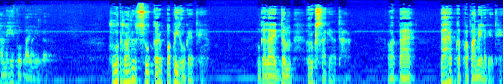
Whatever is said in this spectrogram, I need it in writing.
हम ही को पाइएगा। होठ मानो सूख कर पपड़ी हो गए थे। गला एकदम रुक सा गया था और पैर पैरब कपकपाने लगे थे।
